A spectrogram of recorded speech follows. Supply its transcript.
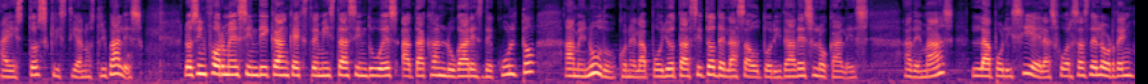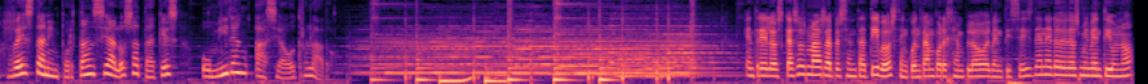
a estos cristianos tribales. Los informes indican que extremistas hindúes atacan lugares de culto, a menudo con el apoyo tácito de las autoridades locales. Además, la policía y las fuerzas del orden restan importancia a los ataques o miran hacia otro lado. Entre los casos más representativos se encuentran, por ejemplo, el 26 de enero de 2021,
